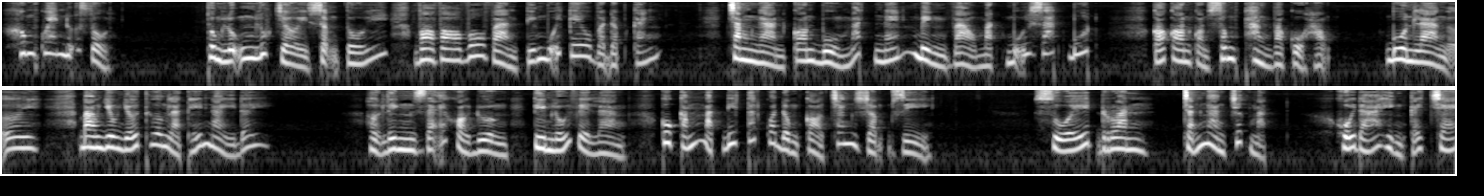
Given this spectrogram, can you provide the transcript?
không quen nữa rồi. Thung lũng lúc trời sậm tối, vò vò vô vàn tiếng mũi kêu và đập cánh. Trăm ngàn con bù mắt ném mình vào mặt mũi rát buốt. Có con còn xông thẳng vào cổ họng. Buôn làng ơi, bao nhiêu nhớ thương là thế này đây. Hở Linh rẽ khỏi đường, tìm lối về làng. Cô cắm mặt đi tắt qua đồng cỏ tranh rậm rì. Suối Đoan chắn ngang trước mặt. Khối đá hình cái ché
